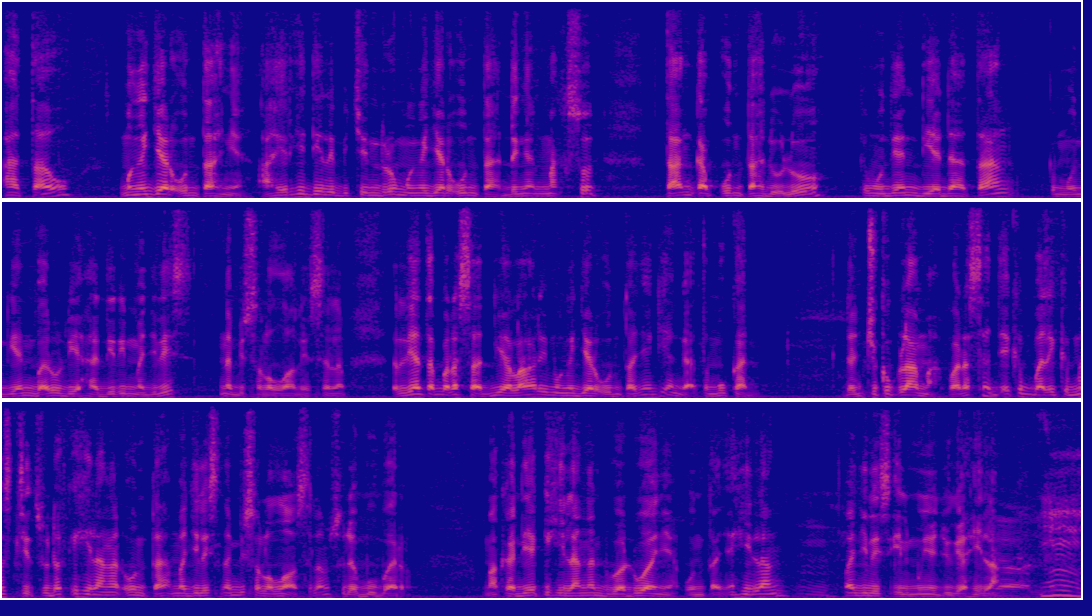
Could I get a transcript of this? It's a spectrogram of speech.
atau mengejar untahnya. Akhirnya dia lebih cenderung mengejar unta dengan maksud tangkap untah dulu, kemudian dia datang, kemudian baru dia hadiri majelis Nabi Shallallahu Alaihi Wasallam. Ternyata pada saat dia lari mengejar untanya dia nggak temukan dan cukup lama. Pada saat dia kembali ke masjid, sudah kehilangan unta, majelis Nabi SAW sudah bubar. Maka dia kehilangan dua-duanya. Untanya hilang, hmm. majelis ilmunya juga hilang. Ya. Hmm.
